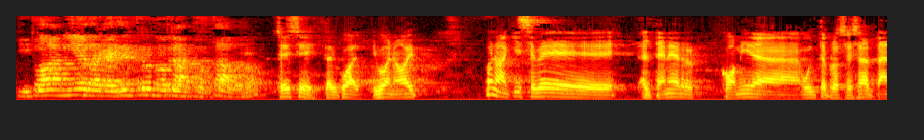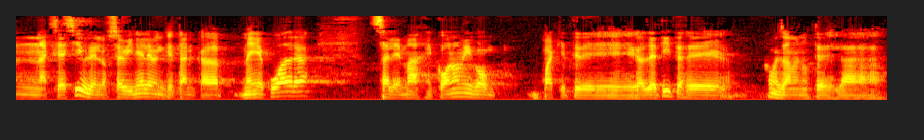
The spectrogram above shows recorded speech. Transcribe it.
y toda la mierda que hay dentro no te la han cortado, ¿no? Sí, sí, tal cual. Y bueno, hoy, bueno, aquí se ve el tener comida ultraprocesada tan accesible en los 7-Eleven que están cada media cuadra, sale más económico un paquete de galletitas de, ¿cómo se llaman ustedes? La,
